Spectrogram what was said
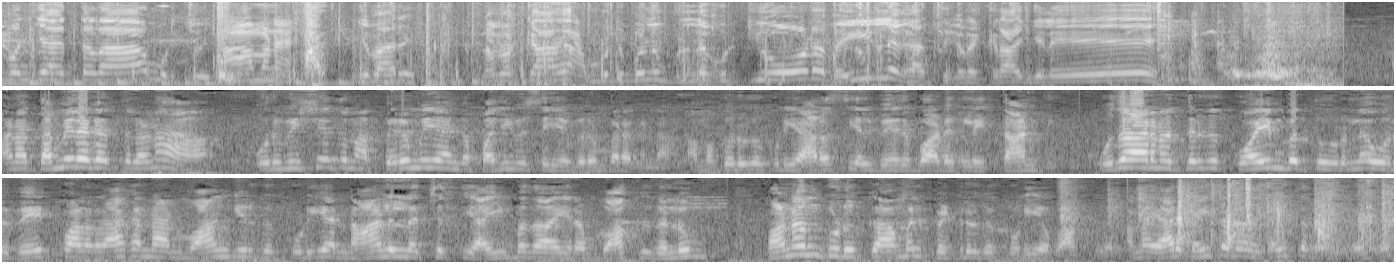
ஒரு பஞ்சாயத்தடா முடிச்சு ஆமாண்ணே. இங்க பாரு நமக்காக அம்பட்டு பேரும் பிள்ளை குட்டியோட வெயில்ல காத்து கிடக்குறாங்களே ஆனா தமிழகத்துலனா ஒரு விஷயத்தை நான் பெருமையா அங்க பதிவு செய்ய விரும்புறேங்கண்ணா. நமக்கு இருக்கக்கூடிய அரசியல் வேறுபாடுகளை தாண்டி. உதாரணத்திற்கு கோயம்புத்தூர்ல ஒரு வேட்பாளராக நான் வாங்கியிருக்கக்கூடிய நாலு லட்சத்தி ஐம்பதாயிரம் வாக்குகளும் பணம் கொடுக்காமல் பெற்றிருக்கக்கூடிய வாக்குகள். ஆனா யாரும் கைத்தறது கைத்தறது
